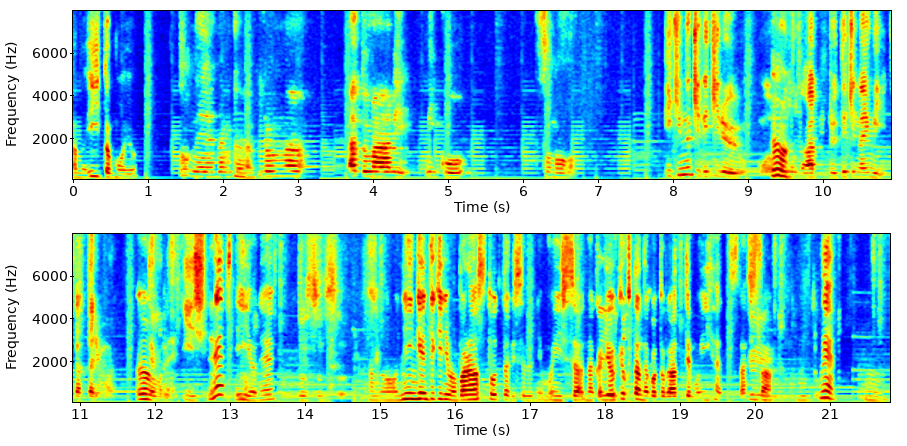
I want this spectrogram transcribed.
あのいいと思うよ。そうね、なんうんかいろんな、あとまあある意味こう、その、息抜きできるもうんのがある的な意味だったりも、うん。でもね、いいしね。ねいいよね。そうそうそう。あの人間的にもバランス取ったりするにもいいしさなんか両極端なことがあってもいいはずだしさ、うん。ね、うん、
